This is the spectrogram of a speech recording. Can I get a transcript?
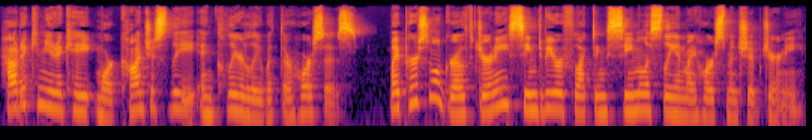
how to communicate more consciously and clearly with their horses. My personal growth journey seemed to be reflecting seamlessly in my horsemanship journey.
